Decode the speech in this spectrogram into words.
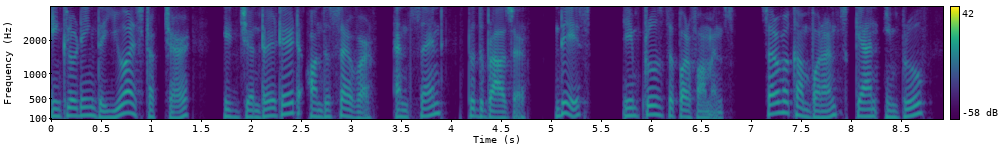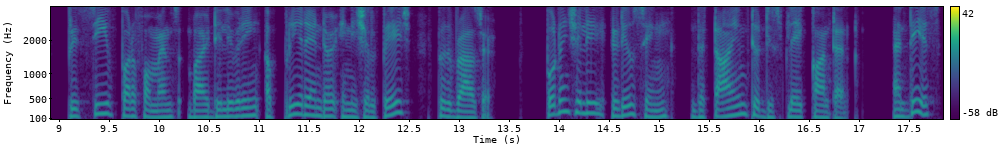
including the UI structure, is generated on the server and sent to the browser. This improves the performance. Server components can improve perceived performance by delivering a pre-rendered initial page to the browser, potentially reducing the time to display content. And this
